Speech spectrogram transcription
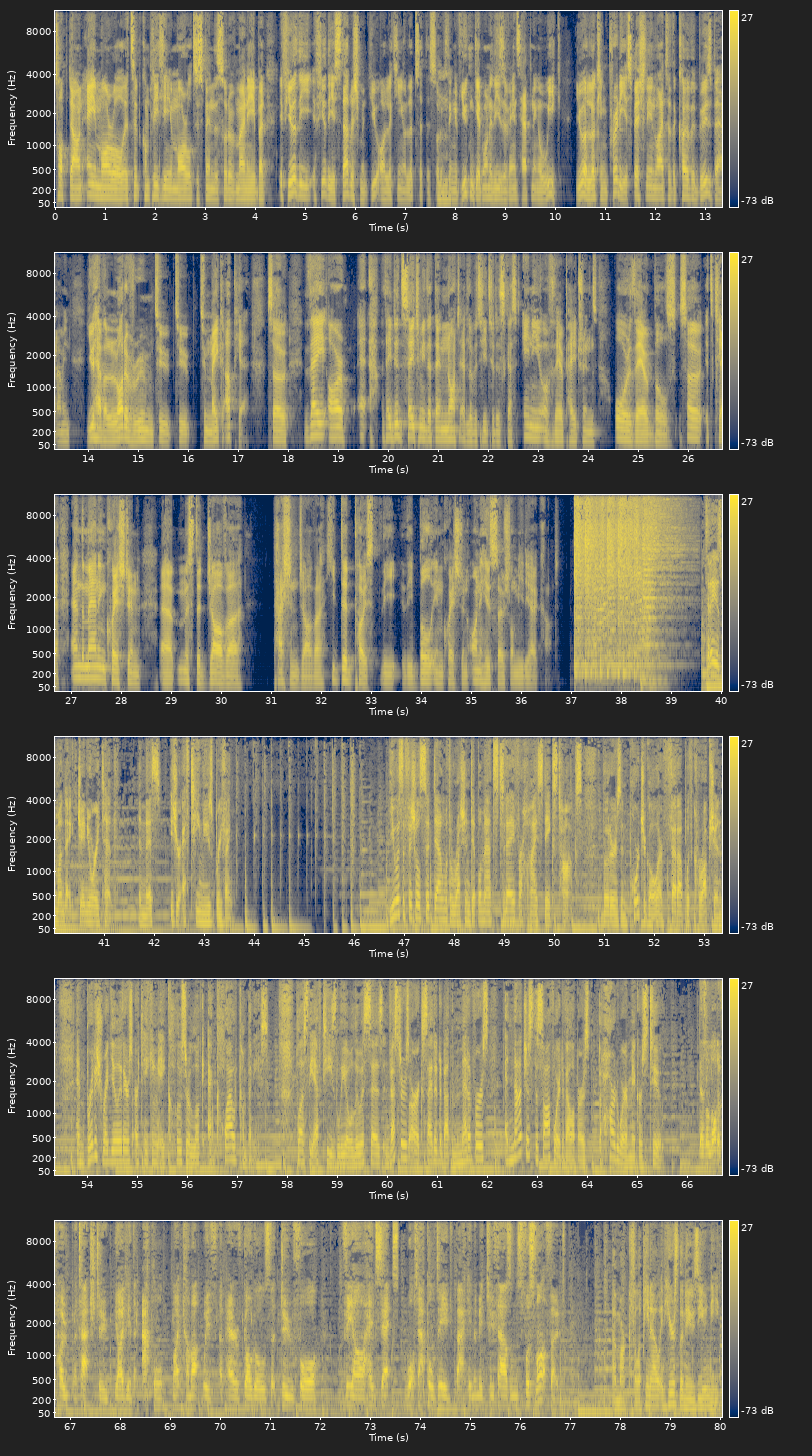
top down amoral. It's completely immoral to spend this sort of money. But if you're the if you're the establishment you are licking your lips at this sort mm. of thing. If you can get one of these events happening a week you are looking pretty especially in light of the covid booze ban. I mean you have a lot of room to to to make up here. So they are eh, they did say to me that they're not at liberty to discuss any of their patrons or their bills. So it's clear. And the man in question uh, Mr. Java, Passion Java, he did post the, the bill in question on his social media account. Today is Monday, January 10th, and this is your FT News Briefing. U.S. officials sit down with Russian diplomats today for high stakes talks. Voters in Portugal are fed up with corruption, and British regulators are taking a closer look at cloud companies. Plus, the FT's Leo Lewis says investors are excited about the metaverse and not just the software developers, but hardware makers too. There's a lot of hope attached to the idea that Apple might come up with a pair of goggles that do for VR headsets, what Apple did back in the mid 2000s for smartphones. I'm Marc Filippino, and here's the news you need.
